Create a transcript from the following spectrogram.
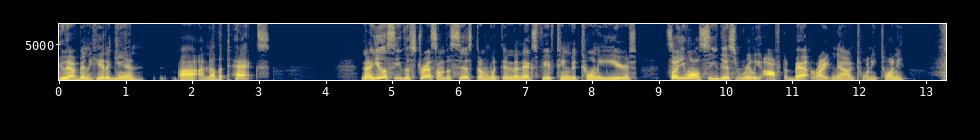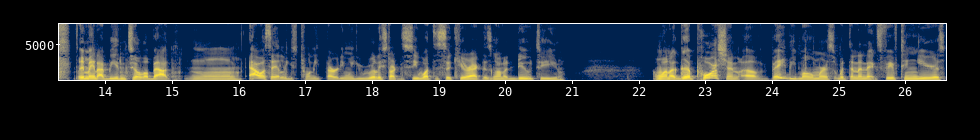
you have been hit again by another tax. Now you'll see the stress on the system within the next 15 to 20 years. So you won't see this really off the bat right now in 2020 it may not be until about mm, i would say at least 2030 when you really start to see what the secure act is going to do to you. When a good portion of baby boomers within the next 15 years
